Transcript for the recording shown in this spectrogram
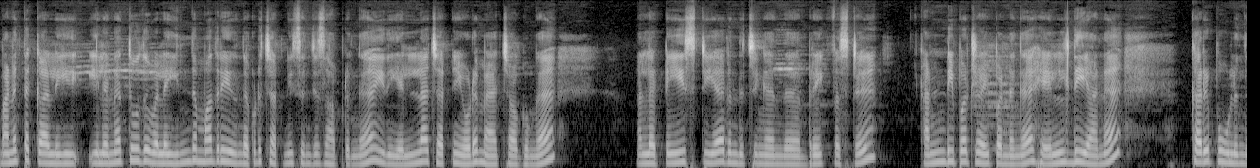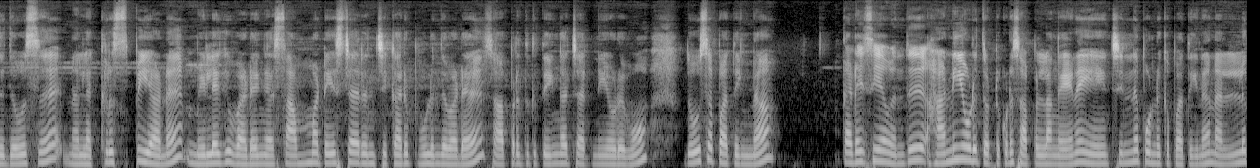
மணத்தக்காளி இல்லைன்னா தூதுவலை இந்த மாதிரி இருந்தால் கூட சட்னி செஞ்சு சாப்பிடுங்க. இது எல்லா சட்னியோட மேட்ச் ஆகுங்க. நல்ல டேஸ்டியாக இருந்துச்சுங்க இந்த பிரேக்ஃபஸ்ட்டு கண்டிப்பாக ட்ரை பண்ணுங்கள் ஹெல்த்தியான கருப்பு உளுந்து தோசை நல்ல கிறிஸ்பியான மிளகு வடைங்க. செம்ம டேஸ்ட்டாக இருந்துச்சு கருப்பு உளுந்து வடை. சாப்பிட்றதுக்கு தேங்காய் சட்னியோடவும். தோசை பார்த்திங்கன்னா கடைசியாக வந்து ஹனியோட தொட்டு கூட சாப்பிட்லாங்க. ஏன்னா என் சின்ன பொண்ணுக்கு பார்த்தீங்கன்னா நல்ல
